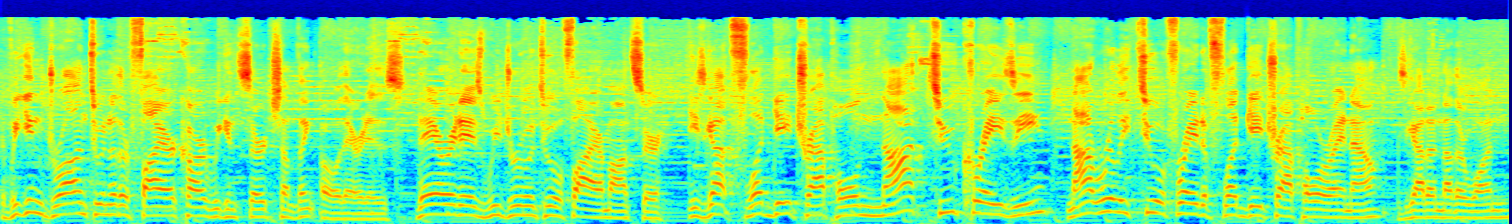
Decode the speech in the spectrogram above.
If we can draw into another fire card, we can search something. Oh, there it is. There it is. We drew into a fire monster. He's got Floodgate Trap Hole. Not too crazy. Not really too afraid of Floodgate Trap Hole right now. He's got another one.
